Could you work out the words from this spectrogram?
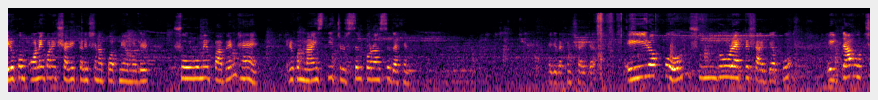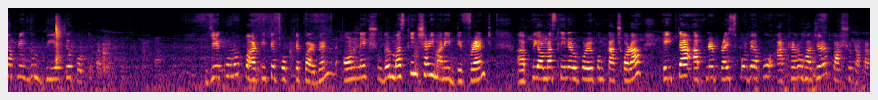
এরকম অনেক অনেক শাড়ির কালেকশন আপু আপনি আমাদের শোরুমে পাবেন হ্যাঁ। এরকম নাইস দিয়ে ট্রেসেল করা আছে, দেখেন। এই যে দেখেন শাড়িটা। এইরকম সুন্দর একটা শাড়ি আপু, এইটা হচ্ছে আপনি একদম বিয়েতেও পরতে পারবেন। যে কোনো পার্টিতে পরতে পারবেন। অনেক সুন্দর। মাসলিন শাড়ি মানে ডিফারেন্ট পিওর মাসলিনের উপর এরকম কাজ করা। এইটা আপনার প্রাইস পড়বে আপু আঠারো হাজার পাঁচশো টাকা।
